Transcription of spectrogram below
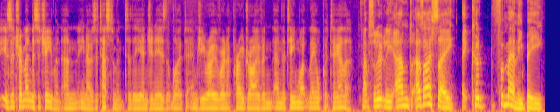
is a tremendous achievement and you know is a testament to the engineers that worked at MG Rover and at ProDrive and, and the teamwork they all put together. Absolutely, and as I say, it could for many be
